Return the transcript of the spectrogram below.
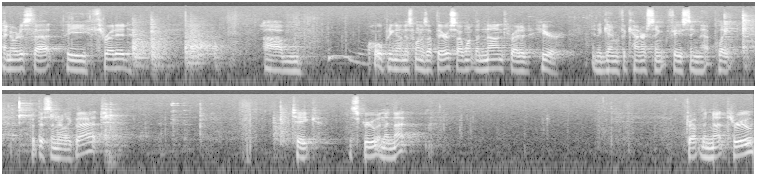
I noticed that the threaded um, opening on this one is up there, so I want the non-threaded here. And again, with the countersink facing that plate. Put this in there like that. Take the screw and the nut. Drop the nut through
